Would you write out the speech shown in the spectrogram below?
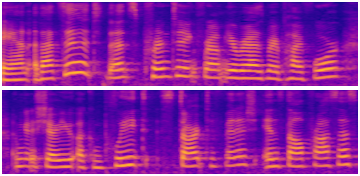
And that's it. That's printing from your Raspberry Pi 4. I'm going to show you a complete start to finish install process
